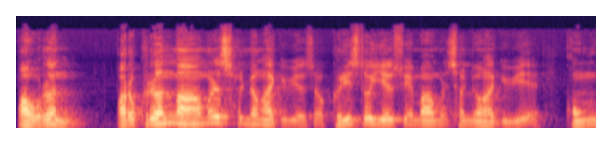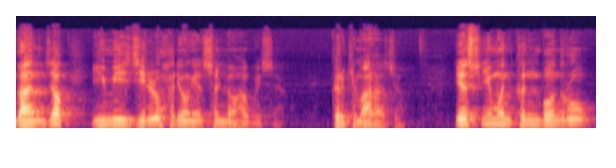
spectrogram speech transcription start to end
바울은 바로 그런 마음을 설명하기 위해서 그리스도 예수의 마음을 설명하기 위해 공간적 이미지를 활용해 설명하고 있어요. 그렇게 말하죠. 예수님은 근본으로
